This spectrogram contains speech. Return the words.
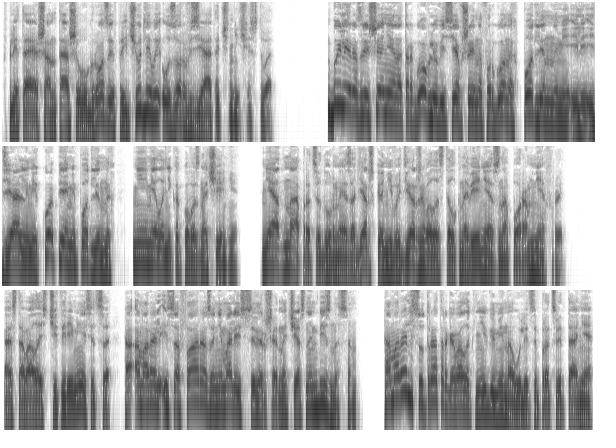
вплетая шантаж и угрозы в причудливый узор взяточничества. Были разрешения на торговлю, висевшие на фургонах подлинными или идеальными копиями подлинных, не имело никакого значения. Ни одна процедурная задержка не выдерживала столкновения с напором нефры. Оставалось четыре месяца, а Амарель и Сафара занимались совершенно честным бизнесом. Амарель с утра торговала книгами на улице Процветания,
